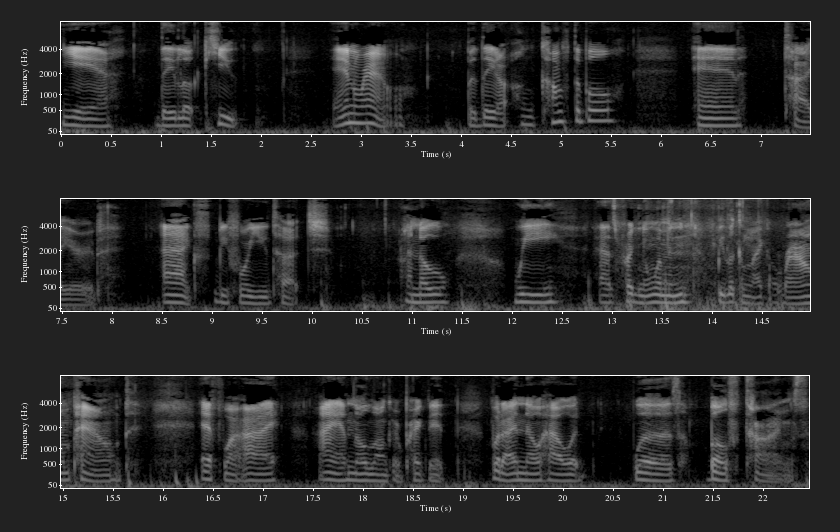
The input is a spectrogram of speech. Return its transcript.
Yeah, they look cute and round, but they are uncomfortable and tired. Ask before you touch. I know we, as pregnant women, be looking like a round pound. FYI, I am no longer pregnant, but I know how it was both times.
